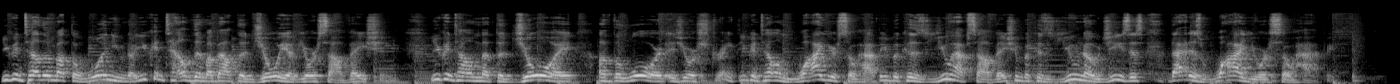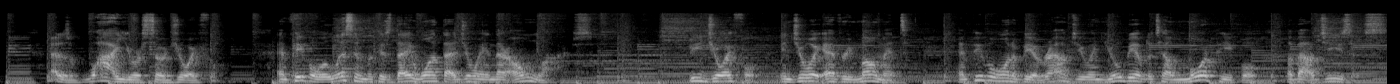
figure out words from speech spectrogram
You can tell them about the one you know. You can tell them about the joy of your salvation. You can tell them that the joy of the Lord is your strength. You can tell them why you're so happy because you have salvation, because you know Jesus. That is why you are so happy. That is why you are so joyful. And people will listen because they want that joy in their own lives. Be joyful, enjoy every moment, and people want to be around you, and you'll be able to tell more people about Jesus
